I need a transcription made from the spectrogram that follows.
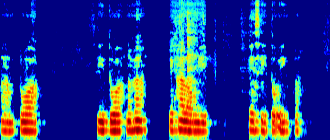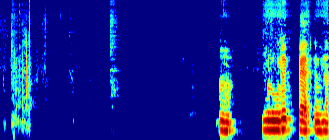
สามตัว สี่ตัวนะคะเลขห้าเรามีแค่สี่ตัวเองค่ะอ่ามาดูเลขแปดกันค่ะ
